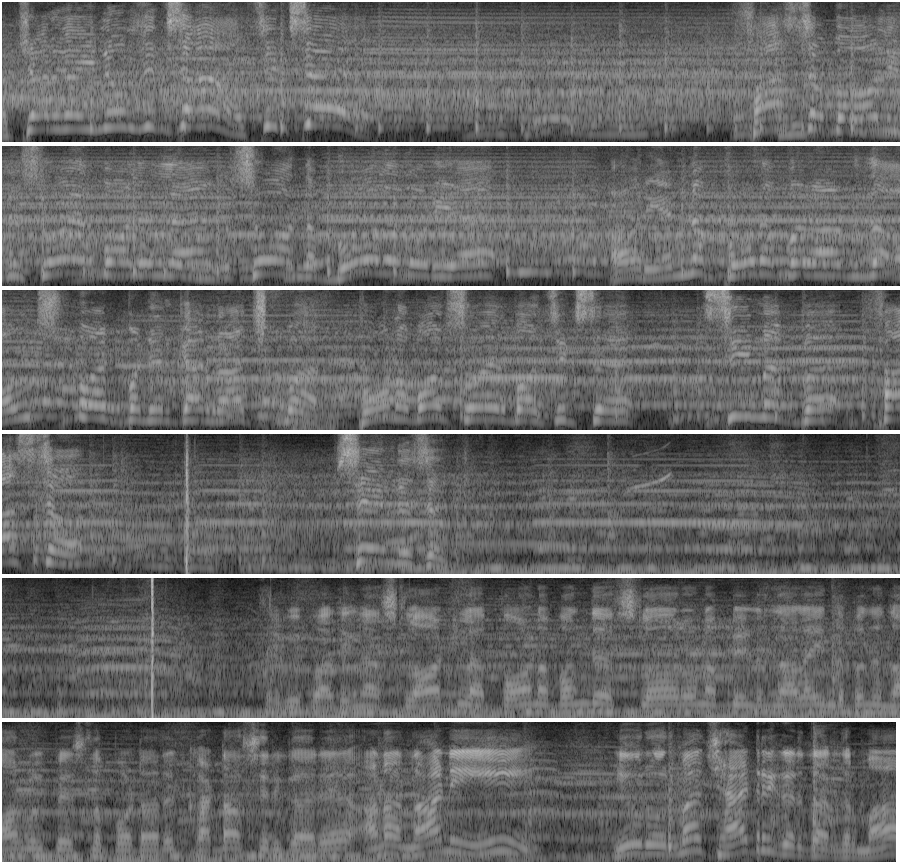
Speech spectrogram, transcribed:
அச்சாருங்க இன்னொரு சிக்ஸா சிக்ஸ் ஃபாஸ்டர் பால் இது ஸ்லோயர் பால் இல்ல. சோ அந்த போலருடைய அவர் என்ன போட போறாரு அவுட் ஸ்மார்ட் பண்ணிருக்காரு ராஜ்குமார். போன ball slower ball six seam up faster same result திருப்பி பார்த்தீங்கன்னா ஸ்லாட்டில் போன பந்து ஸ்லோ ரன் அப்படின்றதுனால இந்த பந்து நார்மல் பேஸில் போட்டார். கட்டாஸ் இருக்காரு. ஆனால் நானி இவர் ஒரு மேட்ச் ஹேட்ரிக் எடுத்தார் தெரியுமா?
